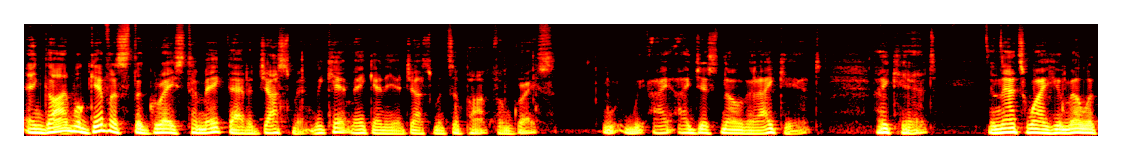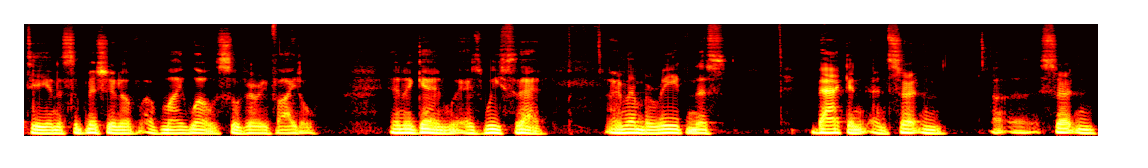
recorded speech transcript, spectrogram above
And God will give us the grace to make that adjustment. We can't make any adjustments apart from grace. We, I, I just know that I can't. I can't. And that's why humility and a submission of, of my will is so very vital. And again, as we said, I remember reading this back and, in certain, uh, uh, certain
